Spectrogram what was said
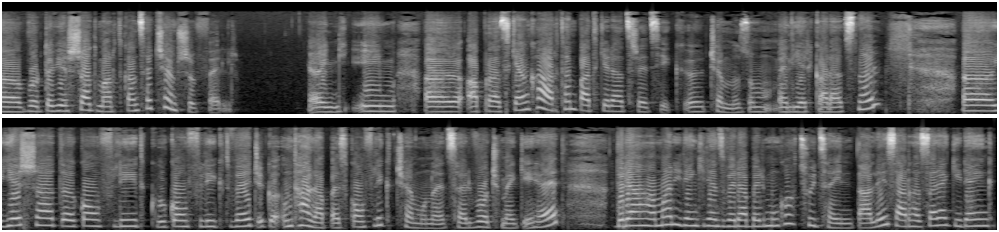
որովհետև ես շատ մարդկանց հետ չեմ շփվել իմ ապրած կյանքը արդեն պատկերացրեցիք, չեմ ուզում էլ երկարացնել ես շատ կոնֆլիկտ, կոնֆլիկտ վեճ, ընդհանրապես կոնֆլիկտ չեմ ունեցել ոչ մեկի հետ։ Դրա համար իրենք իրենց վերաբերմունքով ցույց էին տալիս, առհասարակ իրենք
